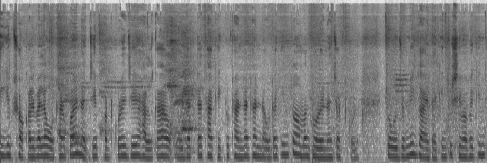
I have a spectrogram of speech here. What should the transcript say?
এই সকালবেলা ওঠার পরে না, যে ফট করে যে হালকা ওয়েদারটা থাকে, একটু ঠান্ডা ঠান্ডা, ওটা কিন্তু আমার ধরে নেয় চট করে। তো ওই জন্যই গায়ে দেয়, কিন্তু সেভাবে কিন্তু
